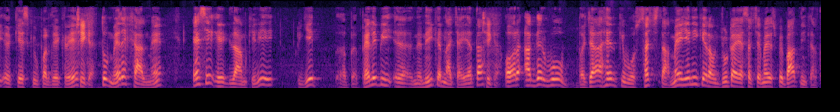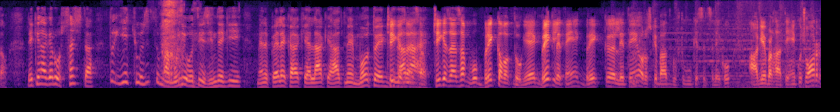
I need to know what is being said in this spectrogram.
केस के ऊपर देख रहे हैं। तो मेरे ख्याल में ऐसे एग्ज़ाम के लिए ये पहले भी नहीं करना चाहिए था। और अगर वो बजाहिर कि वो सच था मैं ये नहीं कह रहा हूँ झूठा या सच है मैं उस पर बात नहीं करता हूँ। लेकिन अगर वो सच था तो ये चीज़ तो मामूली होती है ज़िंदगी। मैंने पहले कहा कि अल्लाह के हाथ में मौत तो एक ठीक है है। ठीक है साहब वो ब्रेक का वक्त हो गया एक ब्रेक लेते हैं एक ब्रेक लेते हैं और उसके बाद गुफ्तु के सिलसिले को आगे बढ़ाते हैं। कुछ और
